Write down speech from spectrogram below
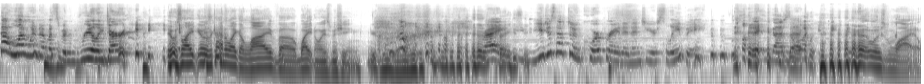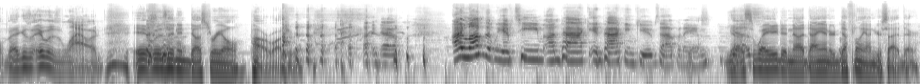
that one window must have been really dirty. It was like it was kind of like a live uh, white noise machine. Right. crazy. You just have to incorporate it into your sleeping. like that's Exactly. it was wild, man. 'cause it was loud. It was an industrial power washer. I know. I love that we have team unpack and packing cubes happening. Yes. Yes, Wade and uh, Diane are definitely on your side there.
